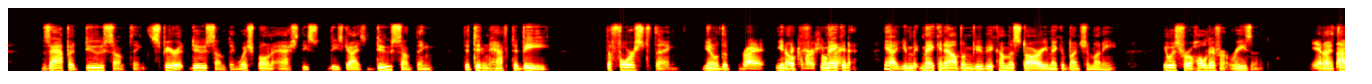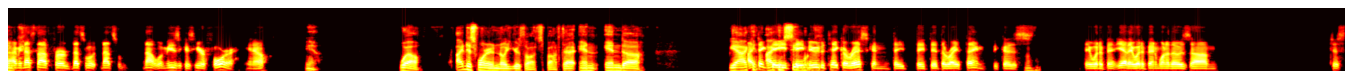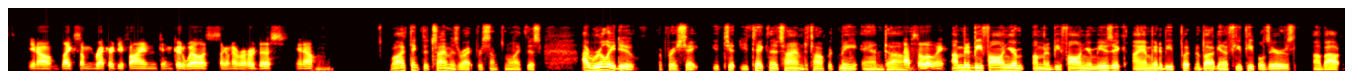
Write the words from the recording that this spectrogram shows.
Zappa do something, Spirit do something, Wishbone Ash, these these guys do something that didn't have to be the forced thing. You know, the Right. you The know, you commercial make thing. an yeah, you make an album, you become a star, you make a bunch of money. It was for a whole different reason. Yeah, and I that's not. I mean, that's not for. That's what. That's not what music is here for. You know. Yeah. Well, I just wanted to know your thoughts about that, and and uh, yeah, I I, think I they can they what- knew to take a risk and they they did the right thing because Mhm. they would have been. Yeah, they would have been one of those. Um. Just you know, like some record you find in Goodwill. It's like I've never heard this. You know. Well, I think the time is right for something like this. I really do appreciate you t- you taking the time to talk with me, and um, Absolutely. I'm going to be following your I'm going to be following your music. I am going to be putting a bug in a few people's ears about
